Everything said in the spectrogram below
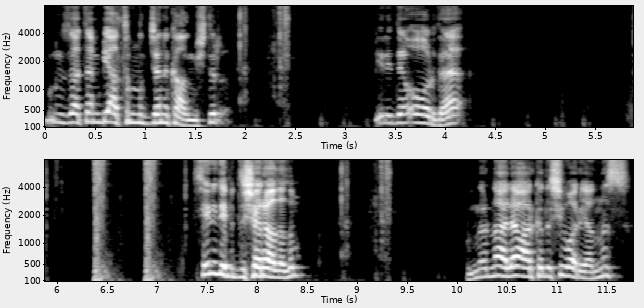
Bunun zaten bir atımlık canı kalmıştır. Biri de orada. Seni de bir dışarı alalım. Bunların hala arkadaşı var yalnız.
